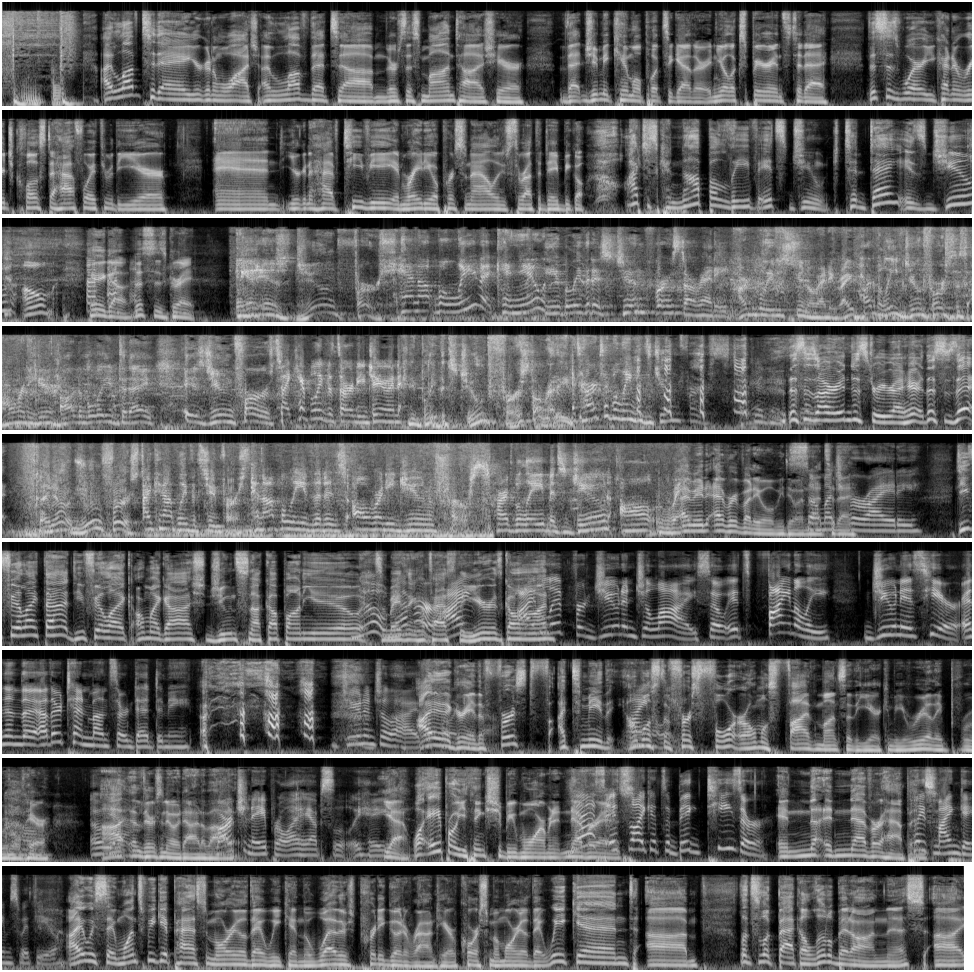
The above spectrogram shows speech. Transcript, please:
I love today. You're going to watch. I love that um, there's this montage here that Jimmy Kimmel put together, and you'll experience today. This is where you kind of reach close to halfway through the year, and you're going to have TV and radio personalities throughout the day be go, "Oh, I just cannot believe it's June. Today is June. Oh, my. here you go. This is great. It is June 1st. Cannot believe it, can you? You believe it is June 1st already? Hard to believe it's June already, right? Hard to believe June 1st is already here. Hard to believe today is June 1st. I can't believe it's already June. Can you believe it's June 1st already? It's hard to believe it's June 1st. This is our industry right here. This is it. I know, June 1st. I cannot believe it's June 1st. Cannot believe that it's already June 1st. Hard to believe it's June already. I mean, everybody will be doing that. so much today. variety. Do you feel like that? Do you feel like, oh my gosh, June snuck up on you? No, it's amazing never. how fast the year is gone. I live for June and July, so it's finally June is here, and then the other ten months are dead to me. June and July. I agree. The first, uh, to me, the, almost the first four or almost five months of the year can be really brutal here. Oh, yeah. there's no doubt about March it. March and April, I absolutely hate. yeah. Well, April you think should be warm, and it never yes, is. it's like it's a big teaser. it, n- it never happens. Plays mind games with you. I always say once we get past Memorial Day weekend, the weather's pretty good around here. Of course, Memorial Day weekend. Um, let's look back a little bit on this. Uh,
